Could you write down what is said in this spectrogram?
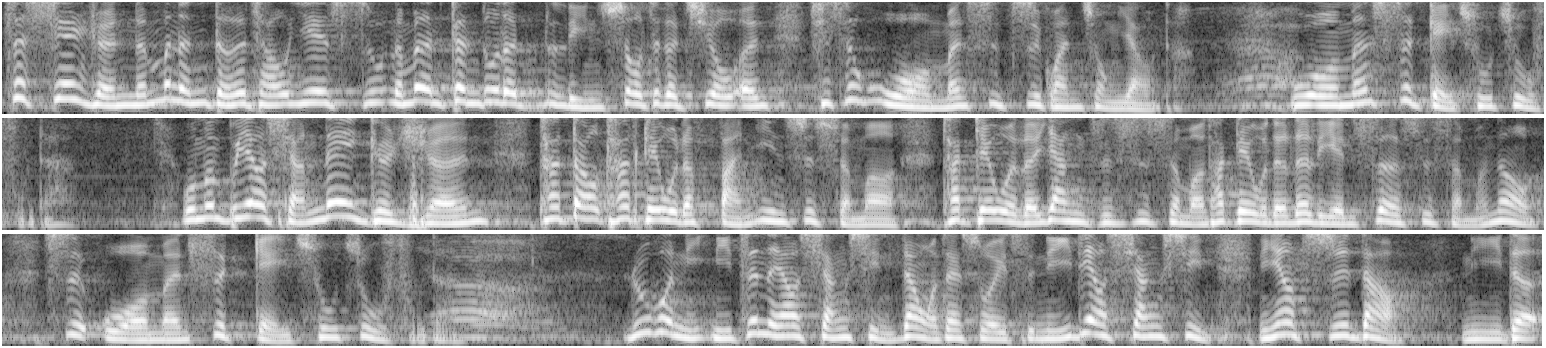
这些人能不能得着耶稣，能不能更多的领受这个救恩？其实我们是至关重要的，我们是给出祝福的。我们不要想那个人他到他给我的反应是什么，他给我的样子是什么，他给我的的脸色是什么？No，是我们是给出祝福的。如果你你真的要相信，让我再说一次，你一定要相信，你要知道你的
